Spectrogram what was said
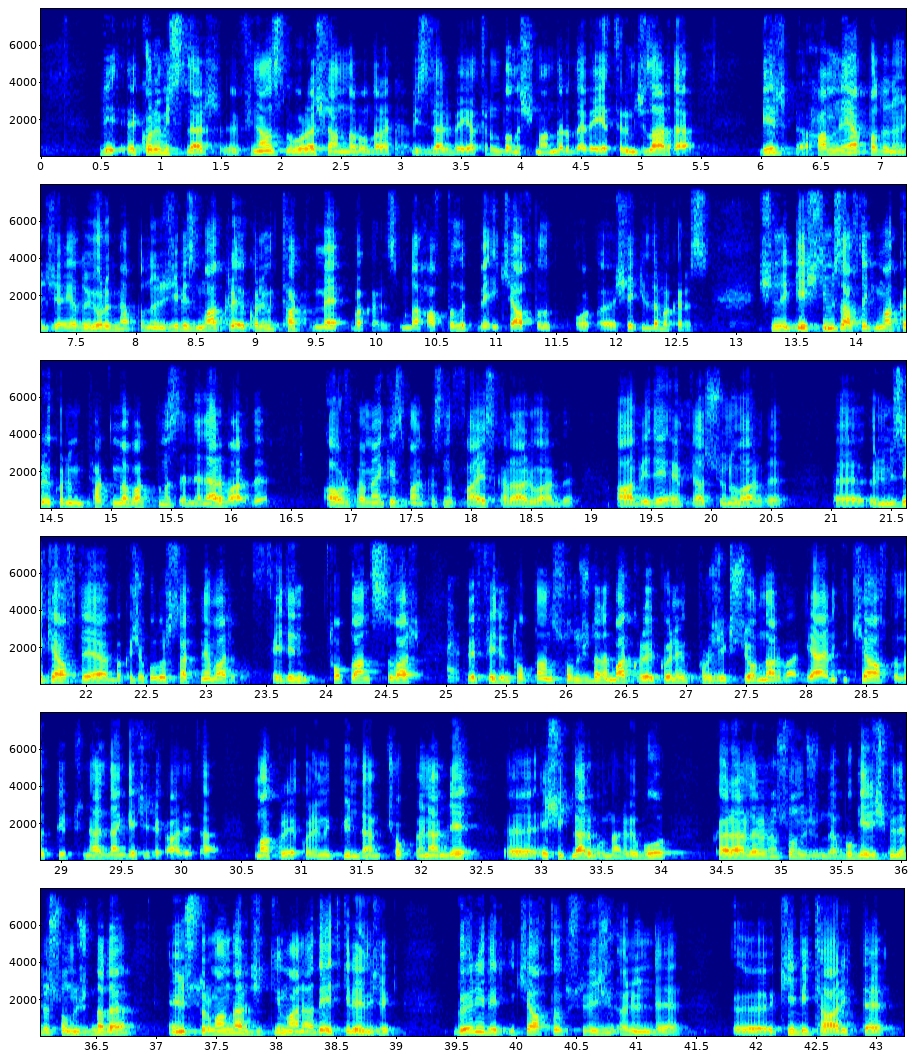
Bir ekonomistler, e, finansla uğraşanlar olarak bizler ve yatırım danışmanları da ve yatırımcılar da bir hamle yapmadan önce ya da yorum yapmadan önce biz makroekonomik takvime bakarız. Bunda haftalık ve iki haftalık e, şekilde bakarız. Şimdi geçtiğimiz haftaki makroekonomik takvime baktığımızda neler vardı? Avrupa Merkez Bankası'nın faiz kararı vardı. ABD enflasyonu vardı. Ee, önümüzdeki haftaya bakacak olursak ne var? Fed'in toplantısı var Evet. ve Fed'in toplantısı sonucunda da makroekonomik projeksiyonlar var. Yani iki haftalık bir tünelden geçecek adeta makroekonomik gündem. Çok önemli e, eşikler bunlar ve bu kararların sonucunda, bu gelişmelerin sonucunda da enstrümanlar ciddi manada etkilenecek. Böyle bir iki haftalık sürecin önünde e, ki bir tarihte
